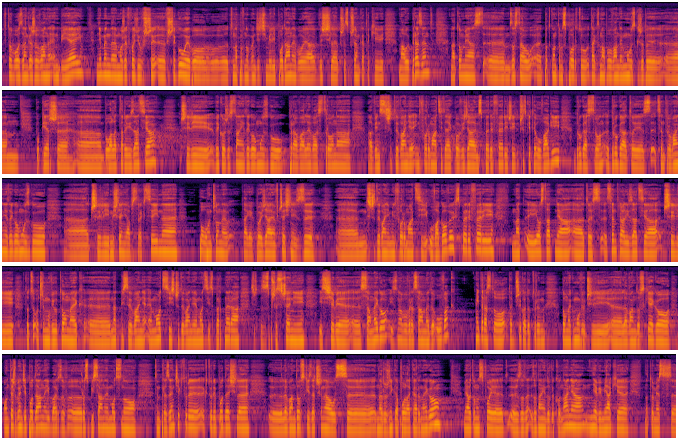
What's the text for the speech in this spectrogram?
w to było zaangażowane NBA. Nie będę może wchodził w, szczegóły, bo to na pewno będziecie mieli podane, bo ja wyślę przez Przemka taki mały prezent. Natomiast został e, pod kątem sportu tak zmapowany mózg, żeby po pierwsze e, była lateralizacja, czyli wykorzystanie tego mózgu prawa, lewa strona, a więc sczytywanie informacji, tak jak powiedziałem, z peryferii, czyli wszystkie te uwagi. Druga, strona, druga to jest centrowanie tego mózgu, e, czyli myślenie abstrakcyjne, połączone, tak jak powiedziałem wcześniej, z szczytywaniem informacji uwagowych z peryferii. I ostatnia e, to jest centralizacja, czyli to, co, o czym mówił Tomek, e, nadpisywanie emocji, szczytywanie emocji z partnera, z, przestrzeni i z siebie e, samego. I znowu wracamy do uwag. I teraz to ten przykład, o którym Tomek mówił, czyli e, Lewandowskiego, on też będzie podany i bardzo e, rozpisany mocno w tym prezencie, który, który podeślę. E, Lewandowski zaczynał z narożnika pola karnego, miał tam swoje zadanie do wykonania, nie wiem jakie, natomiast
